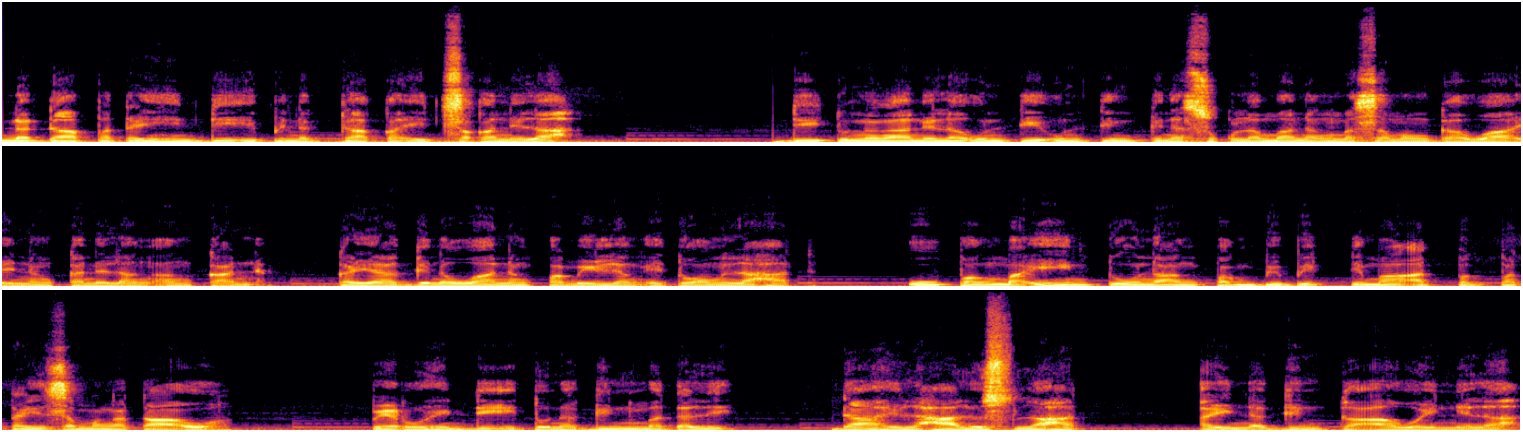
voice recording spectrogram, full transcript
na dapat ay hindi ipinagkakait sa kanila. Dito na nga nila unti-unting kinasuklaman ang masamang gawain ng kanilang angkan kaya ginawa ng pamilyang ito ang lahat upang maihinto na ang pagbibiktima at pagpatay sa mga tao. Pero hindi ito naging madali dahil halos lahat ay naging kaaway nila.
